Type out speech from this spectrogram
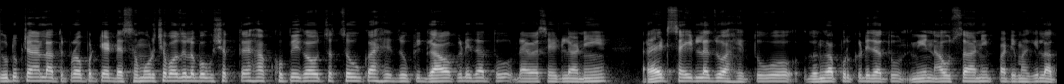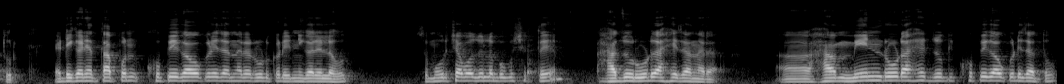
यूट्यूब चॅनल लातूर प्रॉपर्टी अड्डा समोरच्या बाजूला बघू शकता हा खोपेगावचा चौक आहे जो की गावाकडे जातो डाव्या साईडला आणि राईट साईडला जो आहे तो गंगापूरकडे जातो मेन औसा आणि पाठीमागे लातूर. या ठिकाणी आता आपण खोपेगावाकडे जाणाऱ्या रोडकडे निघालेलो आहोत. समोरच्या बाजूला बघू शकते हा जो रोड आहे जाणारा हा मेन रोड आहे जो की खोपेगावकडे जातो.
